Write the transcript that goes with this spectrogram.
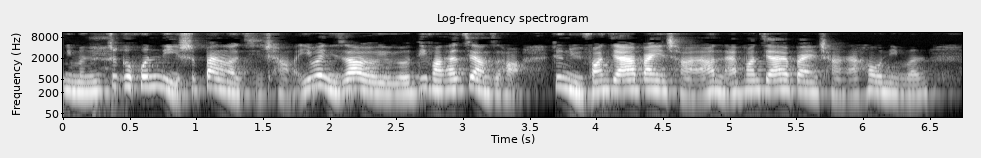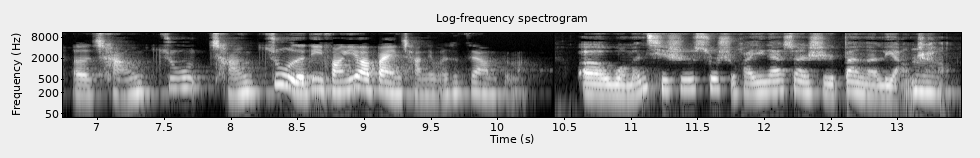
你们这个婚礼是办了几场？因为你知道有有的地方它是这样子哈，就女方家要办一场，然后男方家要办一场，然后你们呃常住常住的地方又要办一场，你们是这样子吗？呃，我们其实说实话应该算是办了两场。嗯、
